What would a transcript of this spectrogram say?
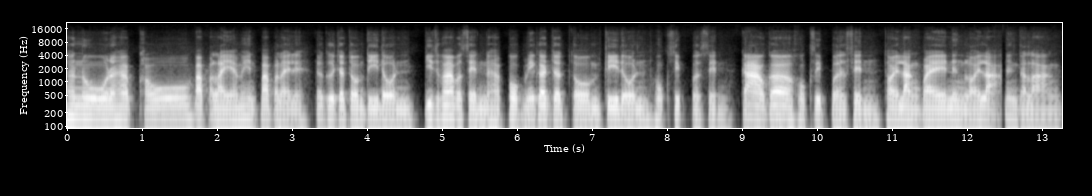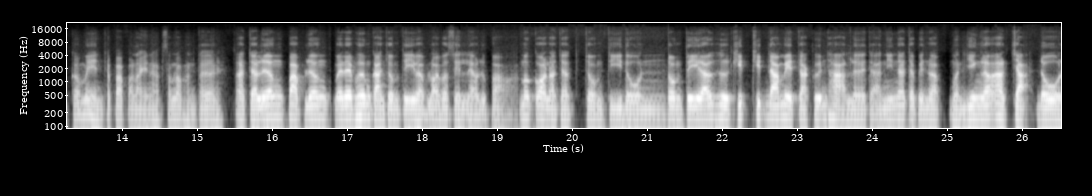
ธนูนะครับเขาปรับอะไรไม่เห็นปรับอะไรเลย ก็คือจะโจมตีโดน 25%นะครับ6นี่ก็จะโจมตีโดน 60% 9 ก็ 60%ถอยหลังไป 100 หลา 1 ตารางก็ไม่เห็นจะปรับอะไรนะครับสำหรับฮันเตอร์เนี่ยอาจจะเรื่องปรับเรื่องไม่ได้เพิ่มการโจมตีแบบ 100%แล้วหรือเปล่า เมื่อก่อนอาจจะโจมตีโดนโจมตีแล้วก็คือคิดคิดดาเมจจากพื้นฐานเลยแต่อันนี้น่าจะเป็นแบบเหมือนยิงแล้วอาจจะโดน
